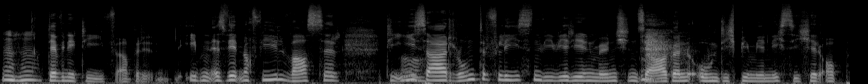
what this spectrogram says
Mhm, definitiv. Aber eben, es wird noch viel Wasser die oh. Isar runterfließen, wie wir hier in München sagen. und ich bin mir nicht sicher, ob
